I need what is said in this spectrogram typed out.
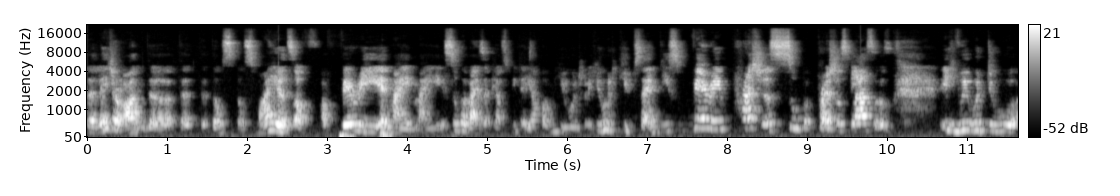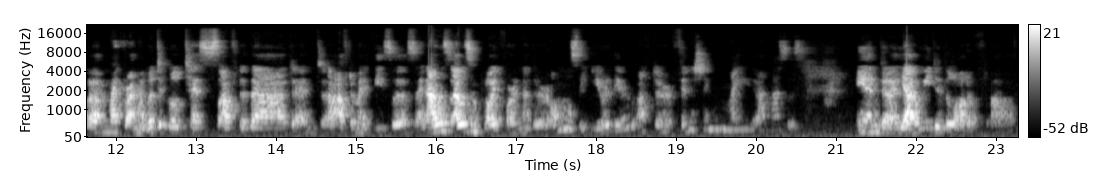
the later on the, the, the, those those vials of, of very and my my supervisor Klaus Peter Jochum he would he would keep saying these very precious super precious glasses. We would do um, microanalytical tests after that and uh, after my thesis, and I was I was employed for another almost a year there after finishing my uh, master's, and uh, yeah, we did a lot of um,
